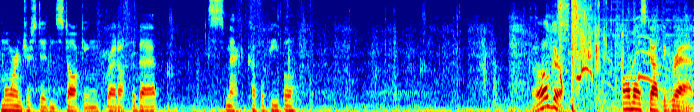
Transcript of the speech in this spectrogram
More interested in stalking right off the bat. Smack a couple people. Oh, girl. Almost got the grab.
